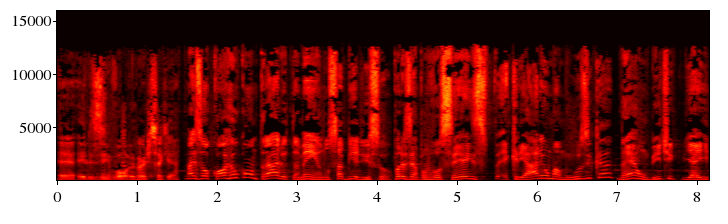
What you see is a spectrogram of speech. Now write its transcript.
É, ele desenvolve o que o artista quer. Mas ocorre o contrário também, eu não sabia disso. Por exemplo, vocês eh, criarem uma música, né, um beat, e aí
